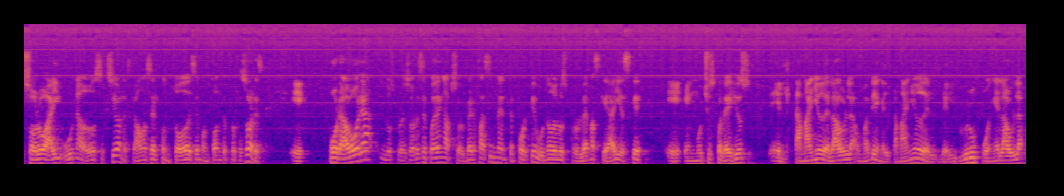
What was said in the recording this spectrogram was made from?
solo hay una o dos secciones que vamos a hacer con todo ese montón de profesores. Por ahora, los profesores se pueden absorber fácilmente porque uno de los problemas que hay es que eh, en muchos colegios el tamaño del aula, o más bien el tamaño del, del grupo en el aula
